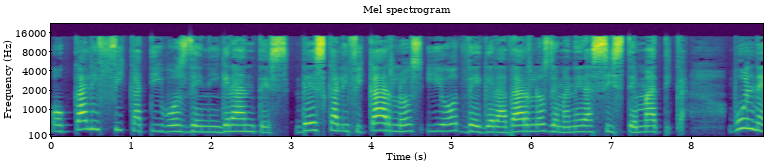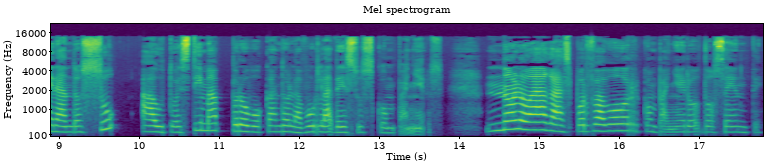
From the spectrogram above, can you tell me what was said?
o calificativos denigrantes, descalificarlos y o degradarlos de manera sistemática, vulnerando su autoestima, provocando la burla de sus compañeros. No lo hagas, por favor, compañero docente.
